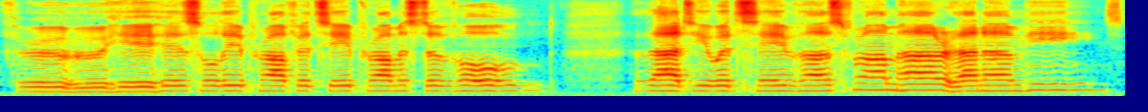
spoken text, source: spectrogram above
Through his holy prophets he promised of old that he would save us from our enemies,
